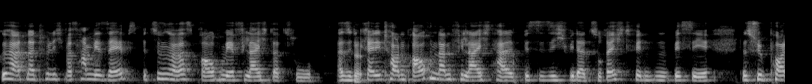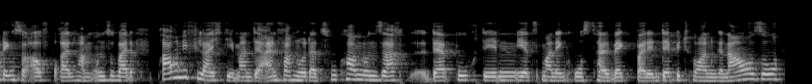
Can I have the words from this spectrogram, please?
gehört natürlich, was haben wir selbst, beziehungsweise was brauchen wir vielleicht dazu. Also die ja. Kreditoren brauchen dann vielleicht halt, bis sie sich wieder zurechtfinden, bis sie das Reporting so aufbereitet haben und so weiter, brauchen die vielleicht jemand, der einfach nur dazukommt und sagt, der bucht denen jetzt mal den Großteil weg, bei den Debitoren genauso.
